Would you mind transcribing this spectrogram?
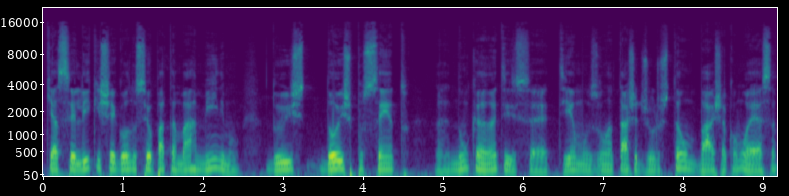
que a Selic chegou no seu patamar mínimo dos 2%. Né? Nunca antes é, tínhamos uma taxa de juros tão baixa como essa,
